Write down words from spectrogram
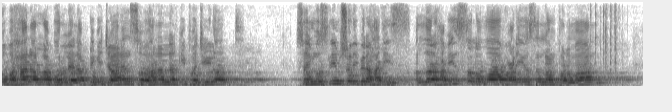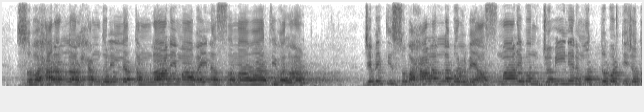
সোবাহান আল্লাহ বললেন, আপনি কি জানেন সোবাহান আল্লাহ কি ফজিলত? সেই মুসলিম শরীফের হাদিস, আল্লাহর হাবিজ সাল্লাল্লাহু আলাইহি ওয়াসাল্লাম ফরমান সুবহান আল্লাহ আলহামদুলিল্লাহ, তামলানে মা বাইনা সামাওয়াতি ওয়াল আরদ। যে ব্যক্তি সুবহান আল্লাহ বলবে, আসমান এবং জমিনের মধ্যবর্তী যত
